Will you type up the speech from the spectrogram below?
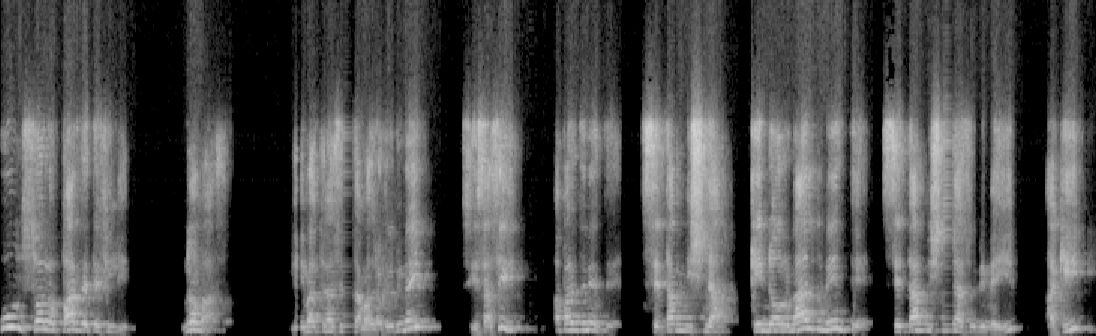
un solo par de tefilín, no más. Lima Transita Madrokel si es así, aparentemente, Setam Mishnah, que normalmente Setam Mishnah es el aquí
